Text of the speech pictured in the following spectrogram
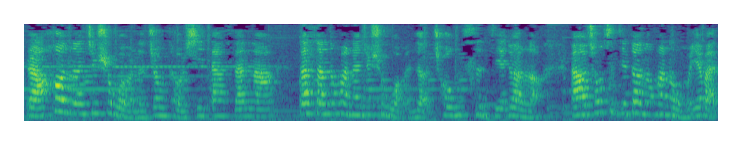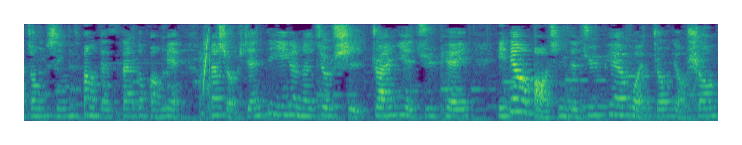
然后呢，就是我们的重头戏大三啦。大三的话呢，就是我们的冲刺阶段了。然后冲刺阶段的话呢，我们要把重心放在三个方面。那首先第一个呢，就是专业 GPA，一定要保持你的 GPA 稳中有升。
